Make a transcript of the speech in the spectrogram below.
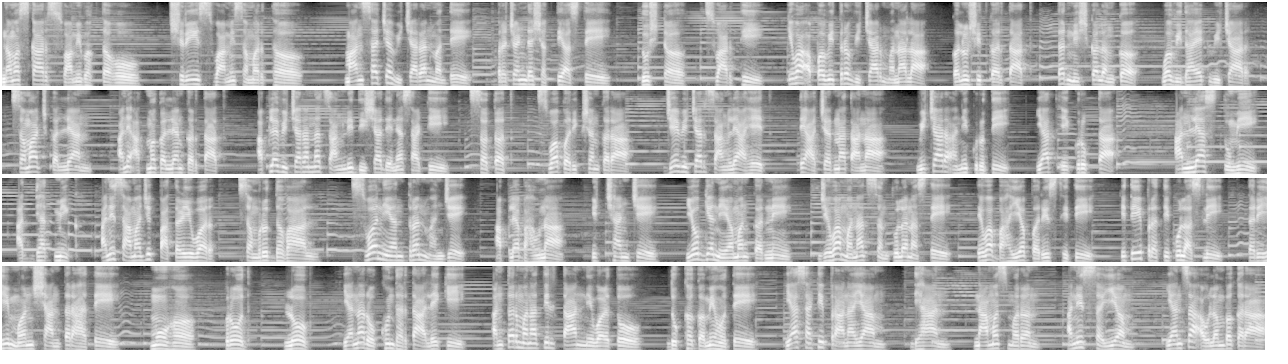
नमस्कार स्वामी भक्त हो. श्री स्वामी समर्थ. माणसाच्या विचारांमध्ये प्रचंड शक्ती असते. दुष्ट स्वार्थी किंवा अपवित्र विचार मनाला कलुषित करतात तर निष्कलंक व विधायक विचार समाज कल्याण आणि आत्मकल्याण करतात. आपल्या विचारांना चांगली दिशा देण्यासाठी सतत स्वपरीक्षण करा. जे विचार चांगले आहेत ते आचरणात आणा. विचार आणि कृती यात एकरूपता आणल्यास तुम्ही आध्यात्मिक आणि सामाजिक पातळीवर समृद्ध व्हाल. स्वनियंत्रण म्हणजे आपल्या भावना इच्छांचे योग्य नियमन करणे. जेव्हा मनात संतुलन असते तेव्हा बाह्य परिस्थिती किती प्रतिकूल असली तरीही मन शांत राहते. मोह क्रोध लोभ यांना रोखून धरता आले की अंतर्मनातील ताण निवळतो दुःख कमी होते. यासाठी प्राणायाम ध्यान नामस्मरण आणि संयम यांचा अवलंब करा.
